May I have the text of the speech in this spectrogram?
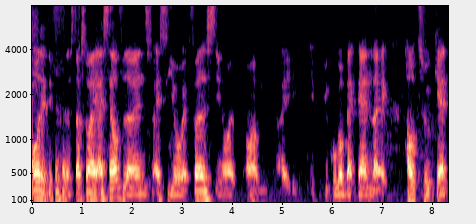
all the different kind of stuff so i, I self-learned seo at first you know um i if you google back then like how to get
